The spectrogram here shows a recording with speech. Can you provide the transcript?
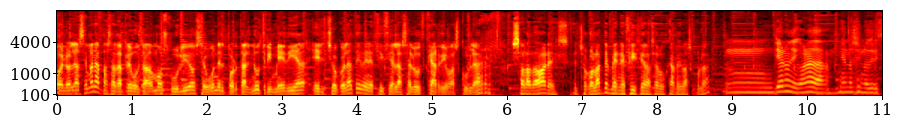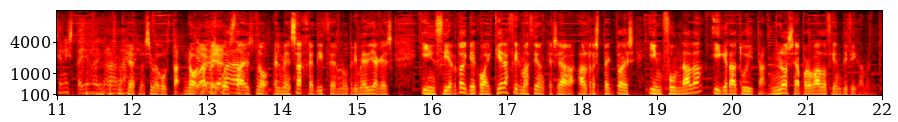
Bueno, la semana pasada preguntábamos, Julio, según el portal Nutrimedia, ¿el chocolate beneficia la salud cardiovascular? Sara Tavares, ¿el chocolate beneficia la salud cardiovascular? Mm, yo no digo nada, yo no soy nutricionista, yo no digo nada. Así me gusta. No, Yo la no respuesta es no. El mensaje dice en Nutrimedia que es incierto y que cualquier afirmación que se haga al respecto es infundada y gratuita. No se ha probado científicamente.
